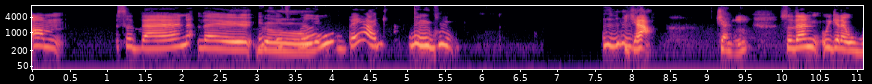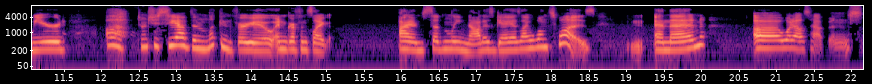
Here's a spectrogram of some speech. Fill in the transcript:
Um. So then they It's, go. it's really bad. yeah, Jenny. So then we get a weird, ah, don't you see I've been looking for you? And Griffin's like, I am suddenly not as gay as I once was. And then, uh, what else happens?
